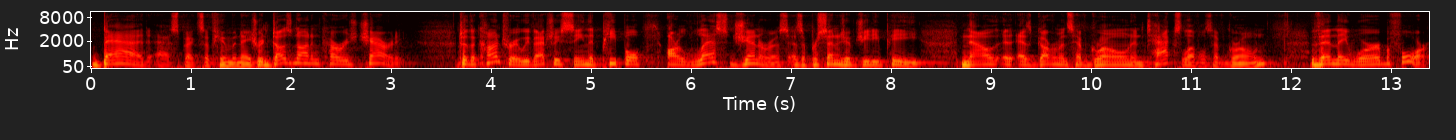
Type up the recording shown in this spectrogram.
bad aspects of human nature and does not encourage charity. To the contrary, we've actually seen that people are less generous as a percentage of GDP now as governments have grown and tax levels have grown than they were before.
